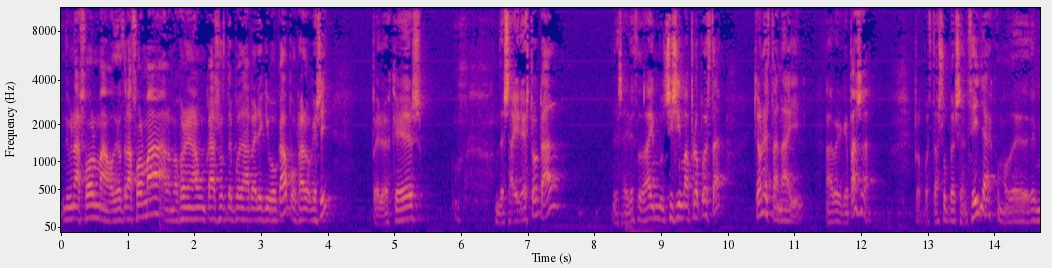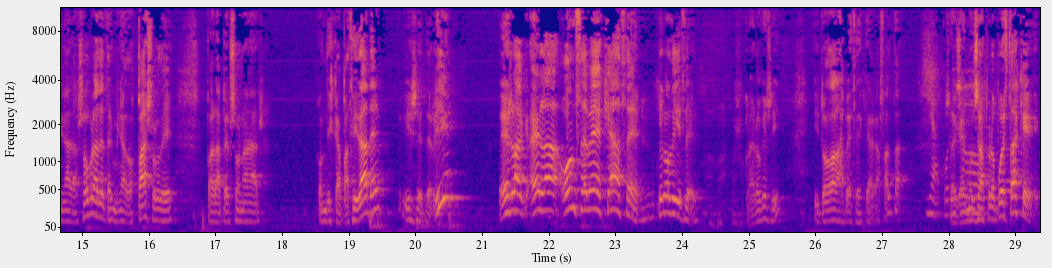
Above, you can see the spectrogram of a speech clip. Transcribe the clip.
de una forma o de otra forma, a lo mejor en algún caso te puedes haber equivocado, pues claro que sí, pero es que es desaire total, desaire total. Hay muchísimas propuestas que aún están ahí, a ver qué pasa. Propuestas súper sencillas, como de determinadas obras, determinados pasos de, para personas con discapacidades, y se te ríen. Es la, es la once veces que hace, ¿qué lo dices? Pues claro que sí, y todas las veces que haga falta hay muchas propuestas que,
